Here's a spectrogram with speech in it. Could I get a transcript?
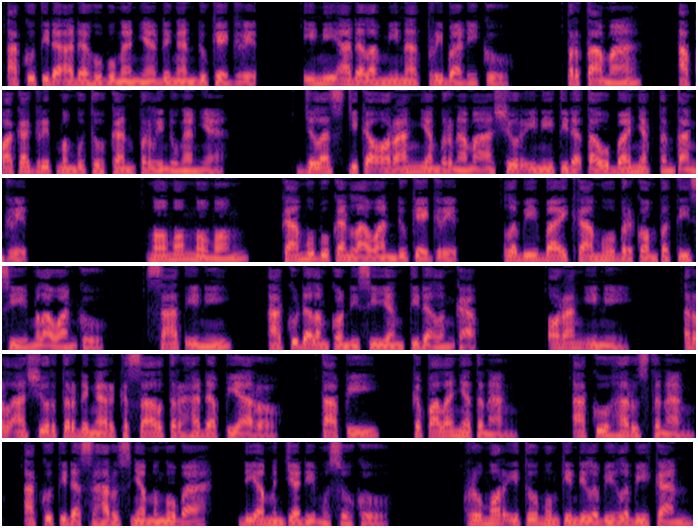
Aku tidak ada hubungannya dengan Duke Grid. Ini adalah minat pribadiku. Pertama, apakah Grid membutuhkan perlindungannya? Jelas jika orang yang bernama Ashur ini tidak tahu banyak tentang Grid. Ngomong-ngomong, kamu bukan lawan Duke Grid. Lebih baik kamu berkompetisi melawanku. Saat ini, aku dalam kondisi yang tidak lengkap. Orang ini. Earl Ashur terdengar kesal terhadap Piaro. Tapi, kepalanya tenang. Aku harus tenang. Aku tidak seharusnya mengubah, dia menjadi musuhku. Rumor itu mungkin dilebih-lebihkan,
